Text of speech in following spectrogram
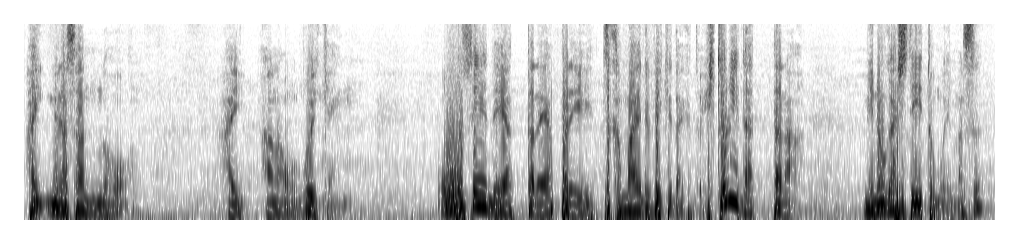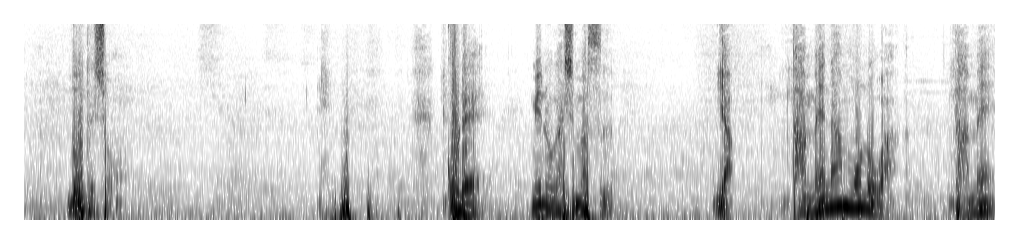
はい、皆さんの、はい、あの、ご意見。大勢でやったらやっぱり捕まえるべきだけど、一人だったら見逃していいと思います？どうでしょう？これ、見逃しますいや、ダメなものはダメ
